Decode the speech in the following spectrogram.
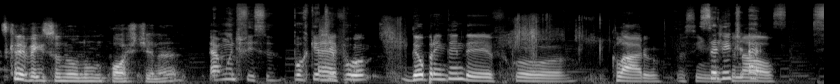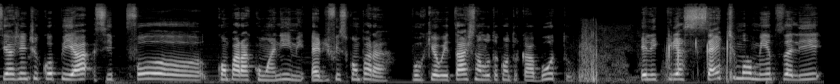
escrever isso no- num post, né? É muito difícil. Porque, É, tipo, ficou, deu pra entender, ficou claro, assim, se a no gente. final. é, se a gente copiar. Se for comparar com um anime, é difícil comparar. Porque o Itachi na luta contra o Kabuto, ele cria sete momentos ali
